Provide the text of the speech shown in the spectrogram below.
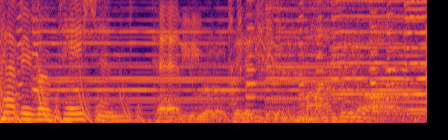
heavy rotation. Heavy rotation Montreal.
